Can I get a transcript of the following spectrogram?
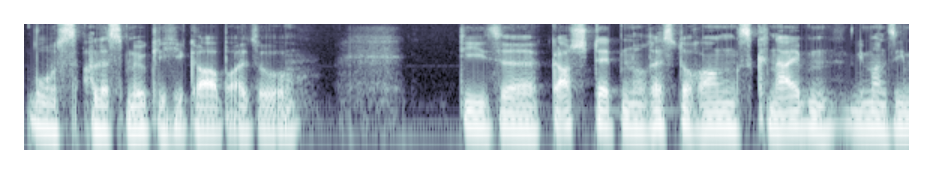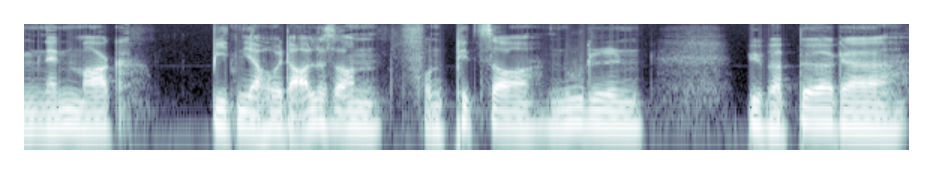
wo es alles Mögliche gab. Also Diese Gaststätten, Restaurants, Kneipen, wie man sie nennen mag, bieten ja heute alles an. Von Pizza, Nudeln über Burger,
